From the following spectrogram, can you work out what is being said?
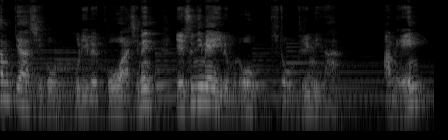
함께 하시고 우리를 보호하시는 예수님의 이름으로 기도드립니다. 아멘.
